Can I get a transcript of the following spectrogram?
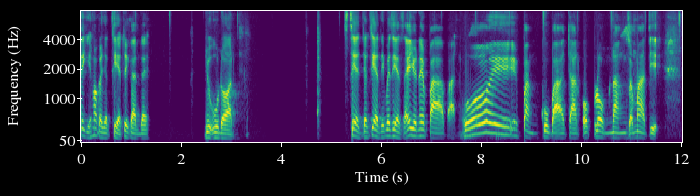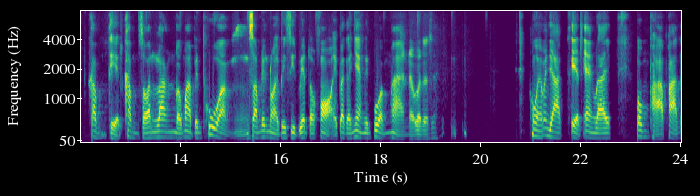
ตะกี้เฮาก็อยากเทศด้วยกันได้อยู่อุดรเทศจากเทศที่ไปเทศใส่อยู่ในป่าบานโอ้ยฟังครูบาอาจารย์อบรมนั่งสมาธิ คำเทศคำสอนลังออกมาเป็นพ่วงซ้ำเล็กหน่อยไปสิทธิ์เวทต่อหอยไปกะแย่งเป็นพ่วงงาเนนะว่าจะหวยมันอยากเทศแห้งไรผมผาผ่านน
